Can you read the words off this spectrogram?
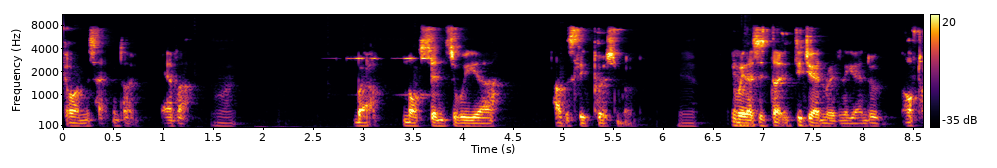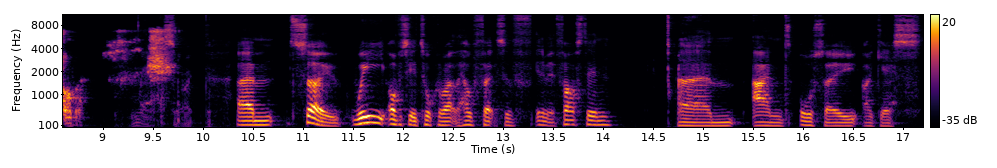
gone the second time ever. Right. Well, not since we uh, had the sleep person. Yeah. Anyway, that's just degenerating again. To off topic. Right. Um, so we obviously are talking about the health effects of intermittent fasting, um, and also, I guess,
